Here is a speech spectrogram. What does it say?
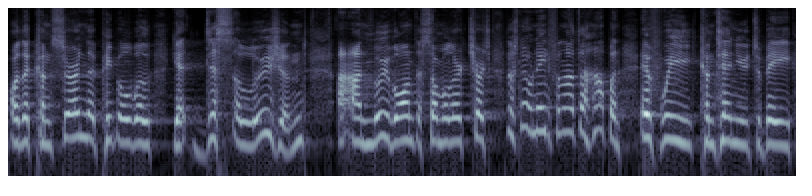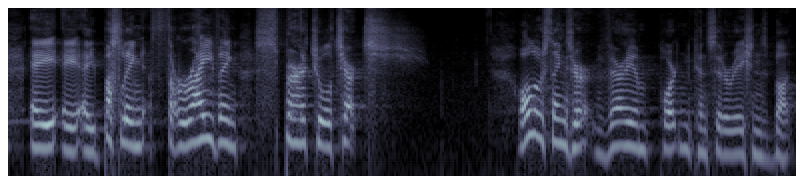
or the concern that people will get disillusioned and move on to some other church. There's no need for that to happen if we continue to be a, a, a bustling, thriving spiritual church. All those things are very important considerations, but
